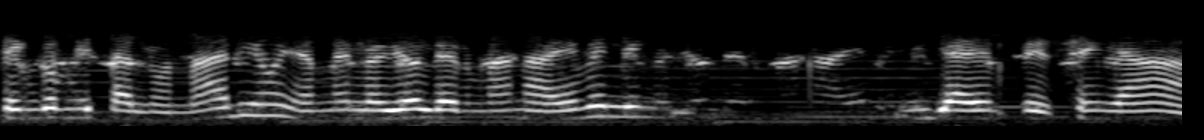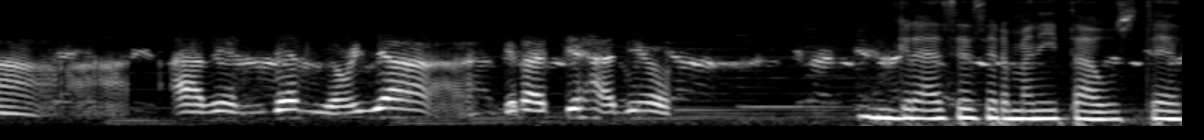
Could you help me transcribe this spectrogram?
tengo mi talonario, ya me lo dio la hermana Evelyn. Ya empecé ya a, venderlo, ya, gracias a Dios. Gracias, hermanita, a usted.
